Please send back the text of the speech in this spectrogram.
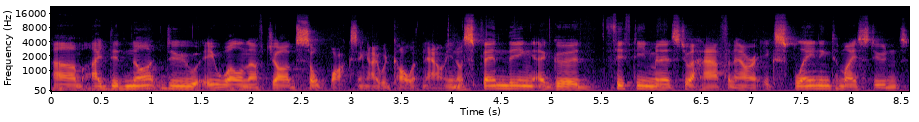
um, I did not do a well enough job soapboxing, I would call it now. You know, spending a good 15 minutes to a half an hour explaining to my students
